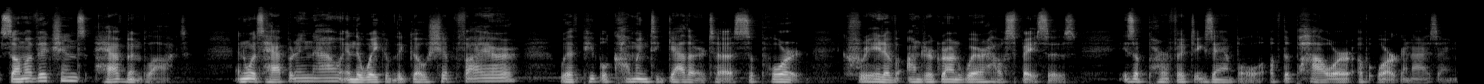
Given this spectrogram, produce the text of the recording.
Some evictions have been blocked, and what's happening now in the wake of the Ghost Ship fire, with people coming together to support creative underground warehouse spaces, is a perfect example of the power of organizing.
